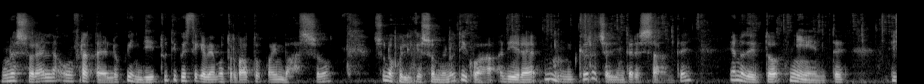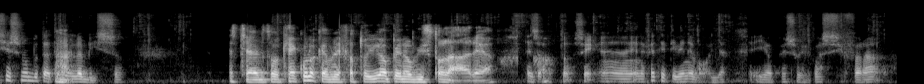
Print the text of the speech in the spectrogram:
Una sorella o un fratello, quindi tutti questi che abbiamo trovato qua in basso sono quelli che sono venuti qua a dire "Mm, cosa c'è di interessante e hanno detto niente e si sono buttati Ah. nell'abisso. Eh, Certo, che è quello che avrei fatto io appena ho visto l'area. Esatto, sì, eh, in effetti ti viene voglia. Io penso che qua si farà,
